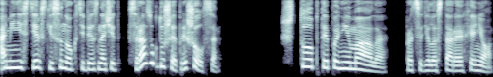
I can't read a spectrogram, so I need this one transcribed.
«А министерский сынок тебе, значит, сразу к душе пришелся?» «Чтоб ты понимала», — процедила старая Хенё.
